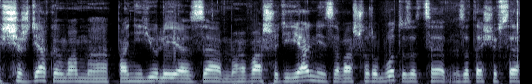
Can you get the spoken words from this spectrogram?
Що ж, дякуємо вам, е, пані Юлія, за вашу діяльність, за вашу роботу, за це, за те, що все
